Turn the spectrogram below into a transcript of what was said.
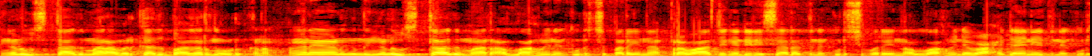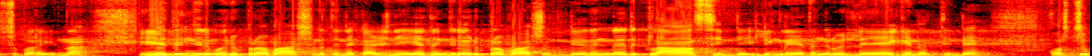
നിങ്ങൾ ഉസ്താദ്മാർ അവർക്ക് അത് പകർന്നു കൊടുക്കണം. അങ്ങനെയാണെങ്കിൽ നിങ്ങൾ ഉസ്താദ്മാർ അള്ളാഹുവിനെ കുറിച്ച് പറയുന്ന പ്രവാചകന്റെ വിശാലത്തിനെ കുറിച്ച് പറയുന്ന അള്ളാഹുവിന്റെ വഹദാനിയത്തിനെ കുറിച്ച് പറയുന്ന ഏതെങ്കിലും ഒരു പ്രഭാഷണത്തിന്റെ കഴിഞ്ഞ ഏതെങ്കിലും ഒരു പ്രഭാഷണത്തിന്റെ ഏതെങ്കിലും ഒരു ക്ലാസ്സിന്റെ ഇല്ലെങ്കിൽ ഏതെങ്കിലും ഒരു ലേഖനത്തിന്റെ കുറച്ച്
